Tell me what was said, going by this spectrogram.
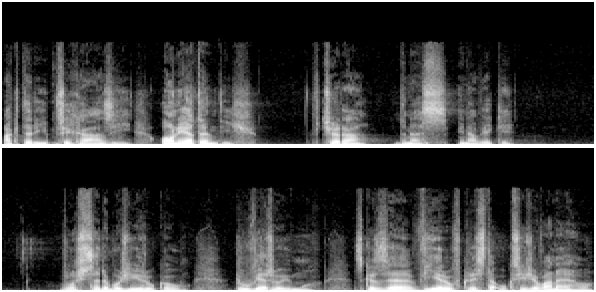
a který přichází. On je ten týž. Včera, dnes i na věky. Vlož se do božích rukou. Důvěřuj mu skrze víru v Krista ukřižovaného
